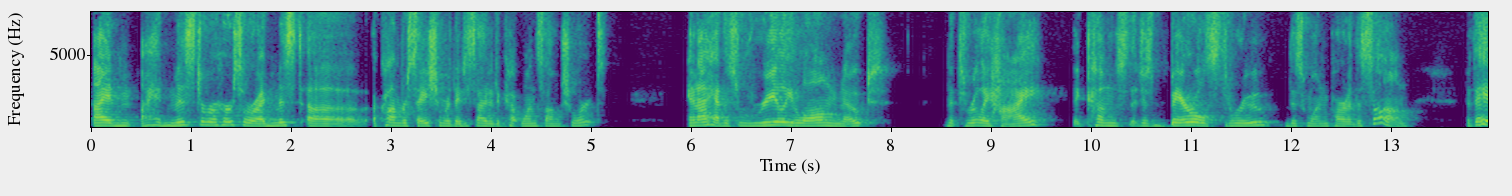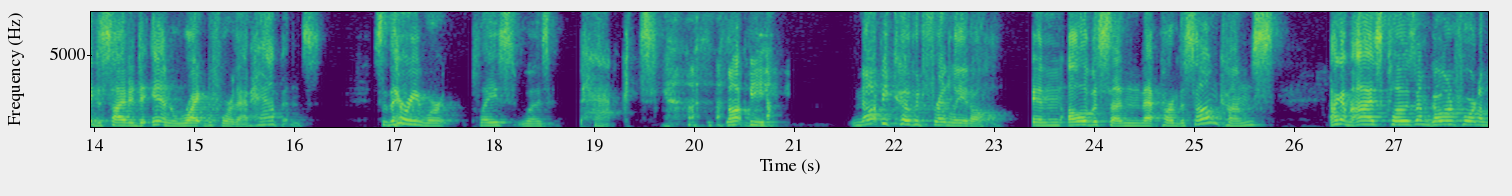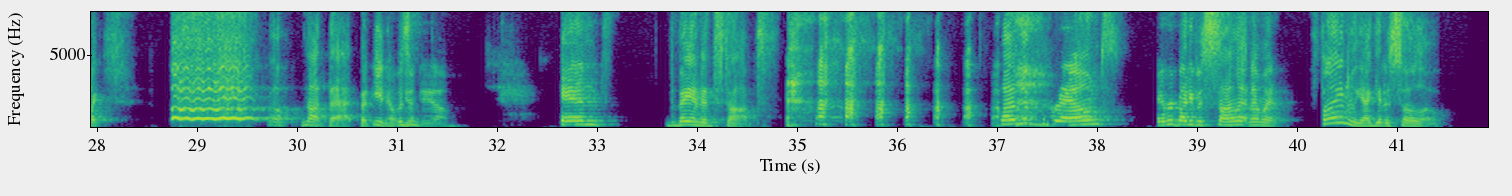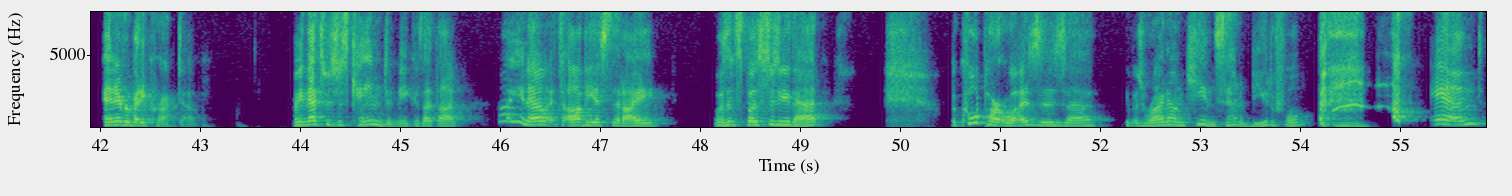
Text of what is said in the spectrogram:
I had I had missed a rehearsal or I'd missed a, a conversation where they decided to cut one song short, and I had this really long note that's really high that comes that just barrels through this one part of the song but they had decided to end right before that happens. So there we were. Place was packed. not be not be COVID friendly at all. And all of a sudden, that part of the song comes. I got my eyes closed. I'm going for it. I'm like, ah! well, not that, but you know, it was. Yeah, yeah. And the band had stopped. I looked around. Everybody was silent, and I went, "Finally, I get a solo," and everybody cracked up. I mean, that's what just came to me because I thought, well, you know, it's obvious that I wasn't supposed to do that. The cool part was, is uh, it was right on key and sounded beautiful. Mm. and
